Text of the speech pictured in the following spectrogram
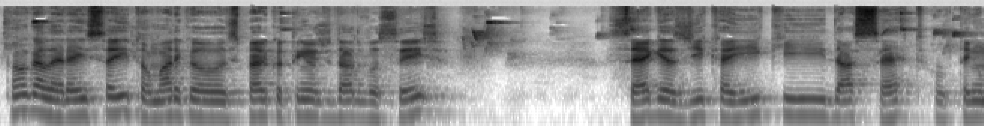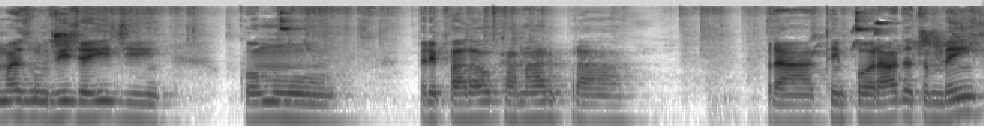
Então, galera, é isso aí. Tomara que eu espero que eu tenha ajudado vocês. Segue as dicas aí que dá certo. Eu tenho mais um vídeo aí de como preparar o canário para para temporada também,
